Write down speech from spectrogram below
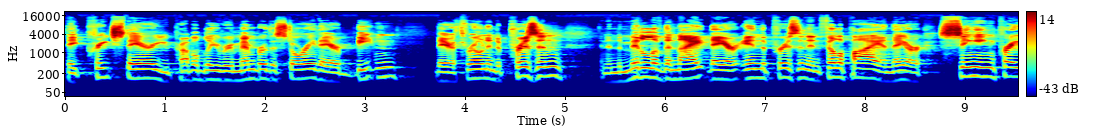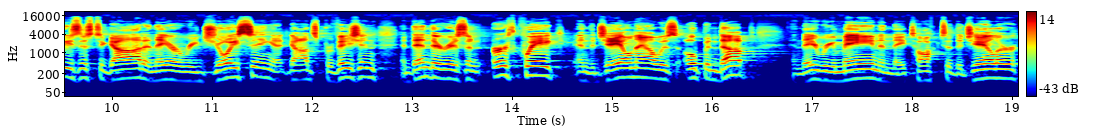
They preach there. You probably remember the story. They are beaten, they are thrown into prison. And in the middle of the night, they are in the prison in Philippi and they are singing praises to God and they are rejoicing at God's provision. And then there is an earthquake and the jail now is opened up and they remain and they talk to the jailer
